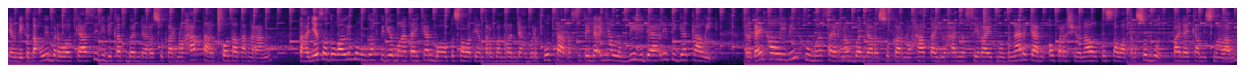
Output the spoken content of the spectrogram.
yang diketahui berlokasi di dekat Bandara Soekarno-Hatta, Kota Tangerang. Tak hanya satu kali mengunggah video mengatakan bahwa pesawat yang terbang rendah berputar setidaknya lebih dari tiga kali. Terkait hal ini, Humas Airnav Bandara Soekarno-Hatta Yohanes Sirait membenarkan operasional pesawat tersebut pada Kamis malam.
